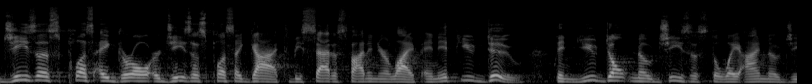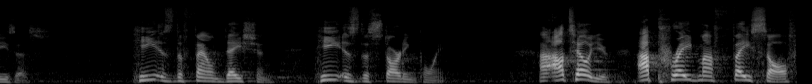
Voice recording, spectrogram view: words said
Jesus plus a girl or Jesus plus a guy to be satisfied in your life. And if you do, then you don't know Jesus the way I know Jesus. He is the foundation, He is the starting point. I'll tell you, I prayed my face off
